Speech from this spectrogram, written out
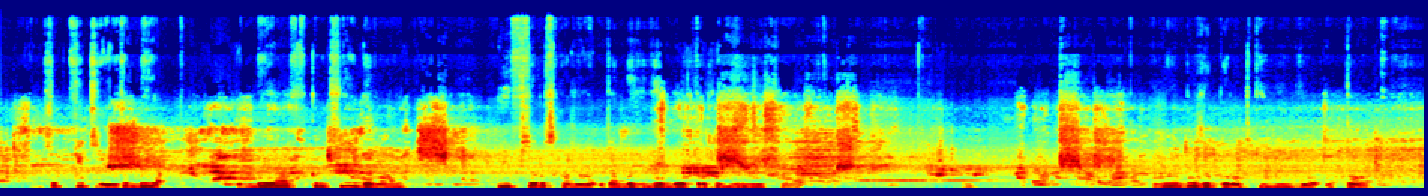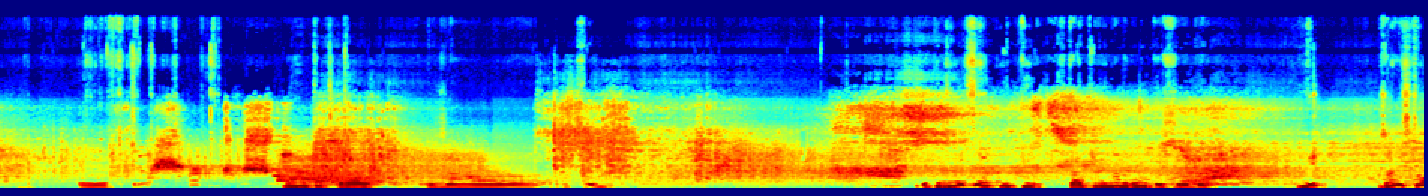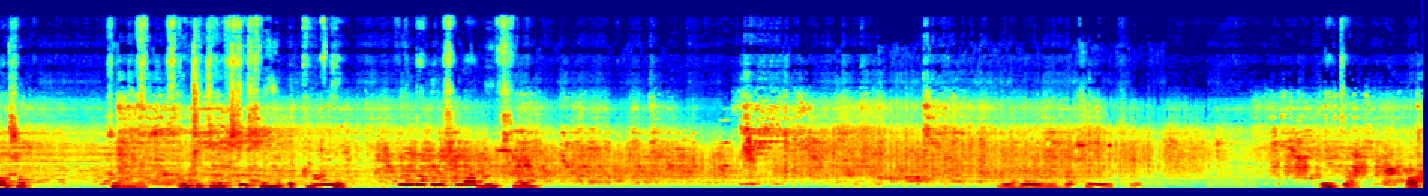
субтитрів. Так би я, так би я включив би вам і все розказував, і так би відео було трохи длинніше. У мене дуже короткі відео, і то. Е, ну, тут сказав за цим. І подивіться, яку кількість кстати, він нам глупость зробив. Він, замість того, щоб, щоб включити всі свої екрани, він так розслабився. Ого, це? Дивіться, оп,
